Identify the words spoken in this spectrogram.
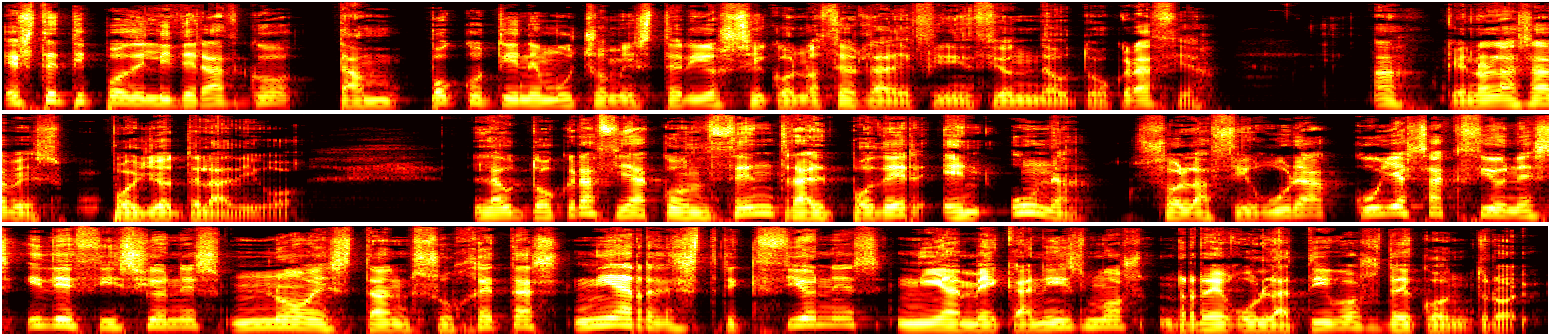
Este tipo de liderazgo tampoco tiene mucho misterio si conoces la definición de autocracia. Ah, ¿que no la sabes? Pues yo te la digo. La autocracia concentra el poder en una sola figura cuyas acciones y decisiones no están sujetas ni a restricciones ni a mecanismos regulativos de control.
